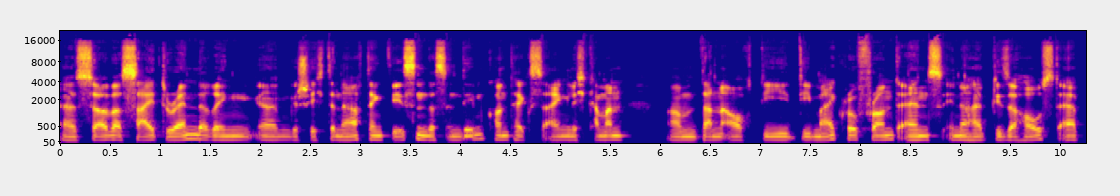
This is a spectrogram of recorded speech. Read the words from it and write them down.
äh, Server-Side-Rendering-Geschichte ähm, nachdenkt, wie ist denn das in dem Kontext eigentlich? Kann man ähm, dann auch die, die Micro-Frontends innerhalb dieser Host-App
